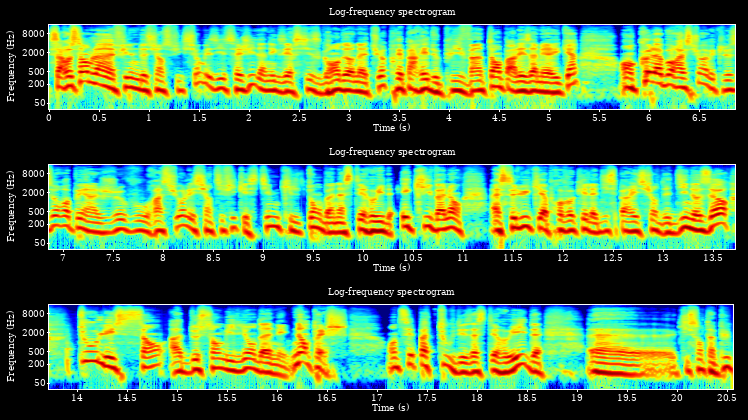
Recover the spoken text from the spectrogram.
Ça ressemble à un film de science-fiction, mais il s'agit d'un exercice grandeur nature préparé depuis 20 ans par les Américains en collaboration avec les Européens. Je vous rassure, les scientifiques estiment qu'il tombe un astéroïde équivalent à celui qui a provoqué la disparition des dinosaures tous les 100 à 200 millions d'années. N'empêche, on ne sait pas tout des astéroïdes euh, qui sont un peu,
